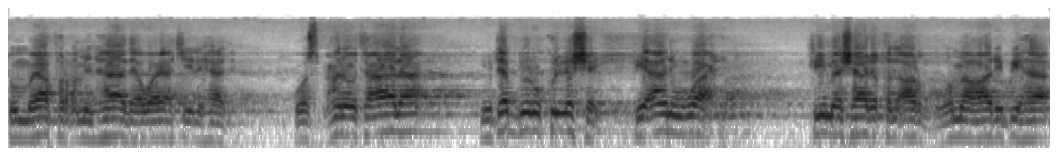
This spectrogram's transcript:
ثم يفرغ من هذا ويأتي لهذا. هو سبحانه وتعالى يدبر كل شيء في آن واحد في مشارق الأرض ومغاربها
